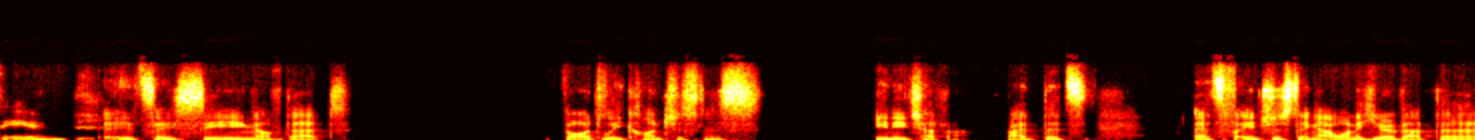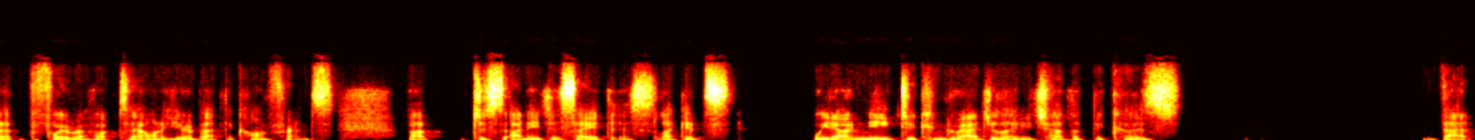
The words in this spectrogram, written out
it's a seeing of that godly consciousness in each other, right? That's it's interesting. I want to hear about the before we wrap up today. I want to hear about the conference, but just I need to say this: like it's we don't need to congratulate each other because that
